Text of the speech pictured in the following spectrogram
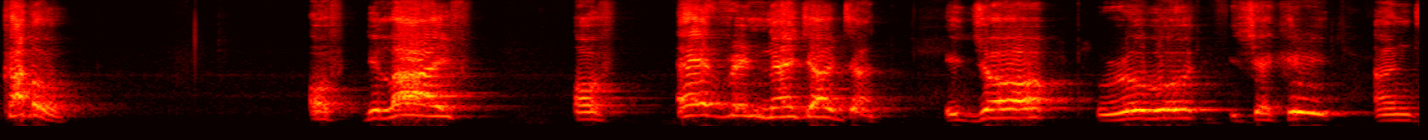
couple of the life of every Nigerian, Ijo, Robo, Itsekiri, and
